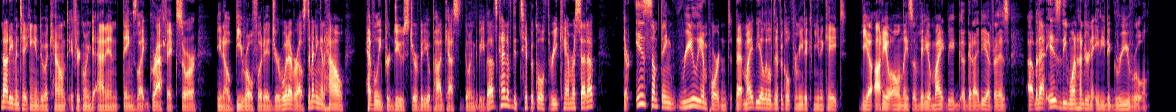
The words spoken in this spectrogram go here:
not even taking into account if you're going to add in things like graphics or, you know, B roll footage or whatever else, depending on how heavily produced your video podcast is going to be. But that's kind of the typical three camera setup. There is something really important that might be a little difficult for me to communicate via audio only, so video might be a good idea for this. Uh, but that is the 180 degree rule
